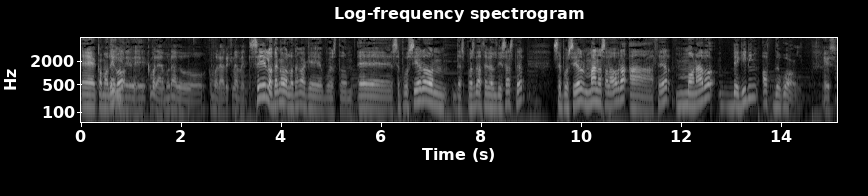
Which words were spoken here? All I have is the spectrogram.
Eh, como de digo, viene- ¿Cómo era? Monado... ¿Cómo era originalmente? sí, lo tengo, lo tengo aquí puesto. Eh, se pusieron, después de hacer el disaster, se pusieron manos a la obra a hacer Monado Beginning of the World. Eso.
